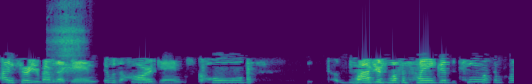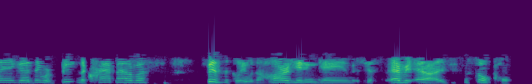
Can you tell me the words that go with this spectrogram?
I'm sure you remember that game. It was a hard game. It was cold. Rodgers wasn't playing good. The team wasn't playing good. They were beating the crap out of us physically. It was a hard hitting game. It's just every uh, it's just so cold,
